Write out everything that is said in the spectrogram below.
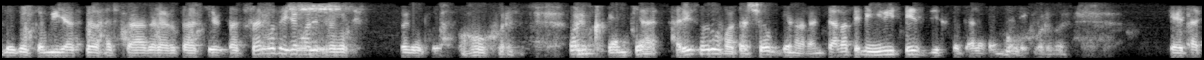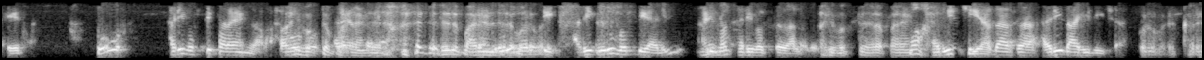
लोक कमी जास्त हसतात रडतात चिडतात सर्व त्याच्यामध्ये प्रगट होतं. हो. पण त्यांच्या हरिस्वरूपाचा शोध घेणार आणि त्याला ते नेहमी तेच दिसतं त्याला हो, त्यांच्या बरोबर खेळता खेळता तो हरिभक्ती परायण झाला हरिभक्त पारायण पारायण झालं बरोबर. आधी गुरुभक्ती आली आणि मग हरिभक्त झाला हरिभक्त मग हरीची या दासा हरिदाहिलीच्या बरोबर खरं.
